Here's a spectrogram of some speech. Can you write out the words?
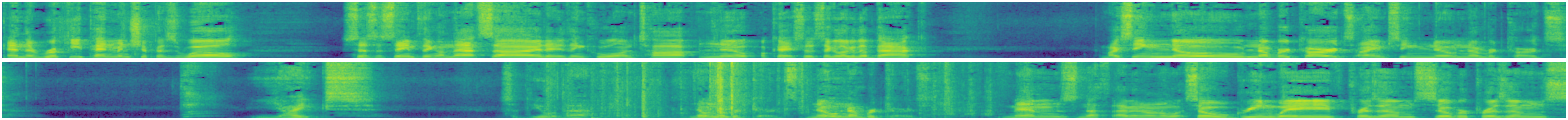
and the rookie penmanship as well. Says the same thing on that side. Anything cool on top? Nope. Okay, so let's take a look at the back. Am I seeing no numbered cards? I am seeing no numbered cards. Yikes. So deal with that? No numbered cards. No numbered cards. Mems, nothing. I don't know what. So, green wave prisms, silver prisms.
